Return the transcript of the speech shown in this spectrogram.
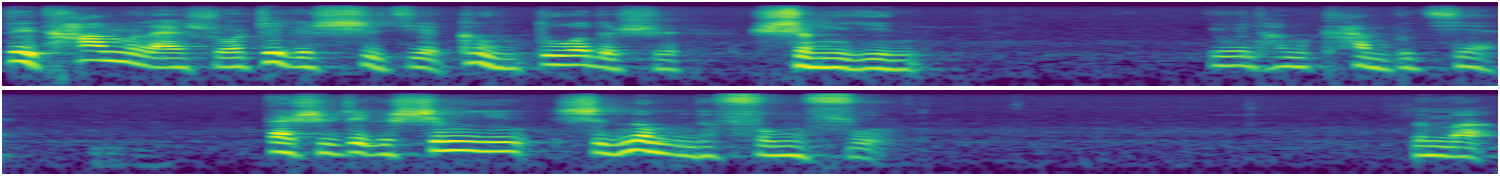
对他们来说，这个世界更多的是声音，因为他们看不见，但是这个声音是那么的丰富。那么，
